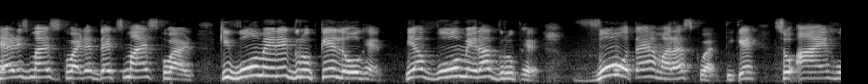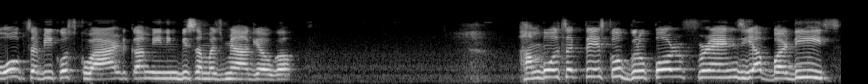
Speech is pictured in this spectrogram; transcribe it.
Here is my squad that's my squad कि वो मेरे ग्रुप के लोग हैं. या वो मेरा ग्रुप है। वो होता है हमारा स्क्वाड ठीक है? सो आई होप सभी को स्क्वाड का मीनिंग भी समझ में आ गया होगा। हम बोल सकते हैं इसको ग्रुप और फ्रेंड्स या बडीज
